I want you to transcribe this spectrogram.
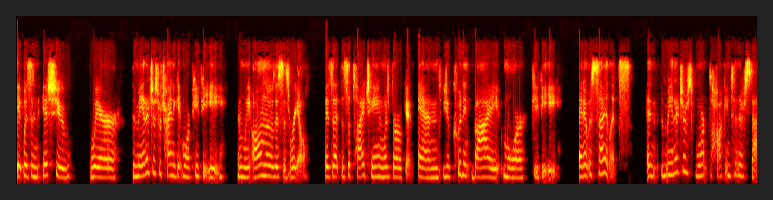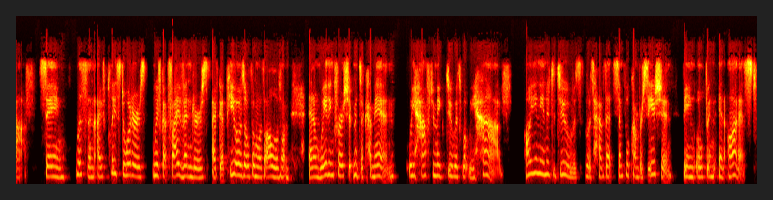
it was an issue where the managers were trying to get more PPE. And we all know this is real, is that the supply chain was broken and you couldn't buy more PPE. And it was silence. And managers weren't talking to their staff saying, listen, I've placed orders. We've got five vendors. I've got POs open with all of them, and I'm waiting for a shipment to come in. We have to make do with what we have. All you needed to do was, was have that simple conversation, being open and honest,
